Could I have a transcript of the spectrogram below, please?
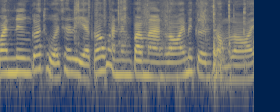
วันหนึ่งก็ถั่วเฉลี่ยก็วันหนึ่งประมาณร้อยไม่เกินสองร้อย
